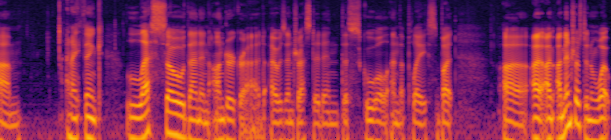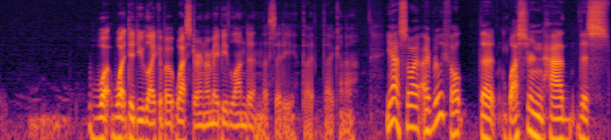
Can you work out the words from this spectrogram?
Um, and I think less so than in undergrad, I was interested in the school and the place. But uh, I, I'm- interested in what what what did you like about Western or maybe London, the city that that kind of Yeah, so I, I really felt that Western had this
